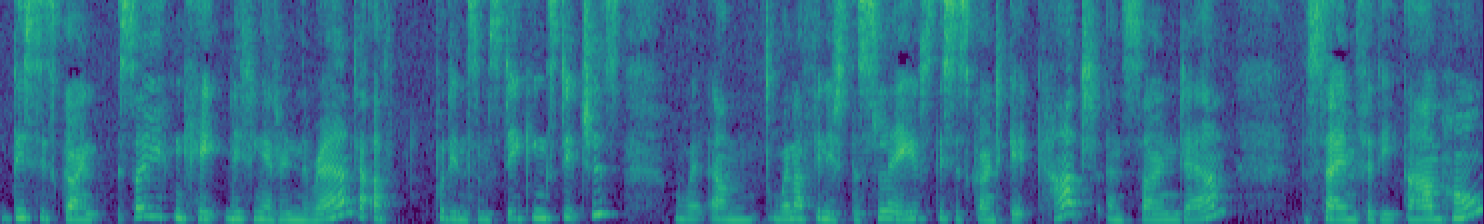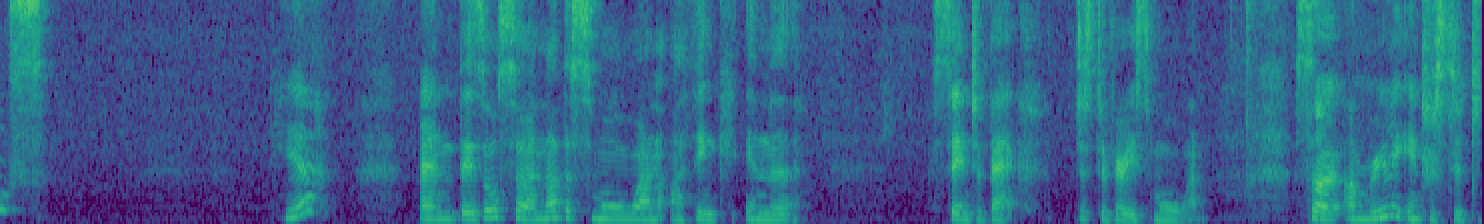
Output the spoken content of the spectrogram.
this is going, so you can keep knitting it in the round, I've put in some steeking stitches. When, um, when I finish the sleeves, this is going to get cut and sewn down. The same for the armholes here. And there's also another small one, I think, in the centre back, just a very small one. So I'm really interested, to,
